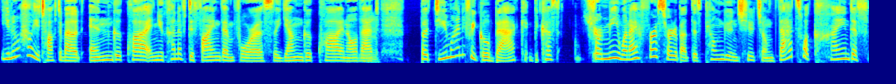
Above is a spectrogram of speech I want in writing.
You know how you talked about Ngukwa and you kind of defined them for us, the Yanggukwa and all that. Mm-hmm. But do you mind if we go back? Because for me, when I first heard about this 평균 실종, that's what kind of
